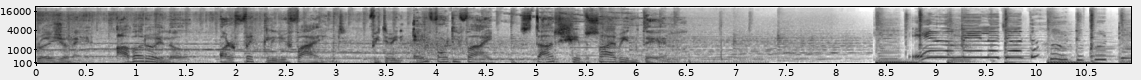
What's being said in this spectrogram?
প্রয়োজনে আবারও এলো perfectly refined vitamin A fortified Starship soybean তেল। এলোমেলো যত হুটফুটি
